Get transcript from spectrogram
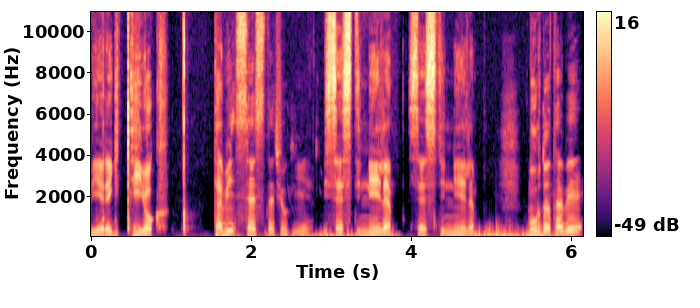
Bir yere gittiği yok. Tabi ses de çok iyi. Bir ses dinleyelim. Ses dinleyelim. Burada tabi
